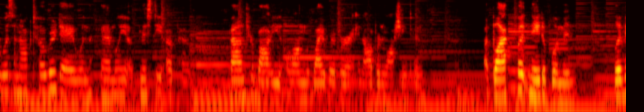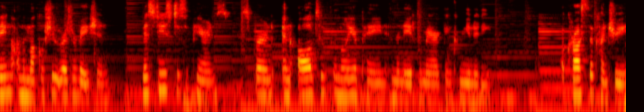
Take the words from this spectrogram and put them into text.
It was an October day when the family of Misty Upham found her body along the White River in Auburn, Washington. A Blackfoot Native woman living on the Muckleshoot Reservation, Misty's disappearance spurred an all too familiar pain in the Native American community. Across the country,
